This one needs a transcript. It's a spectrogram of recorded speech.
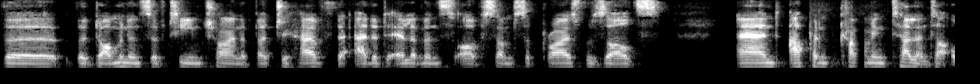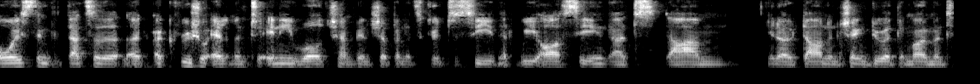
the the dominance of Team China, but to have the added elements of some surprise results, and up and coming talent. I always think that that's a, a, a, crucial element to any world championship, and it's good to see that we are seeing that, um, you know, down in Chengdu at the moment.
